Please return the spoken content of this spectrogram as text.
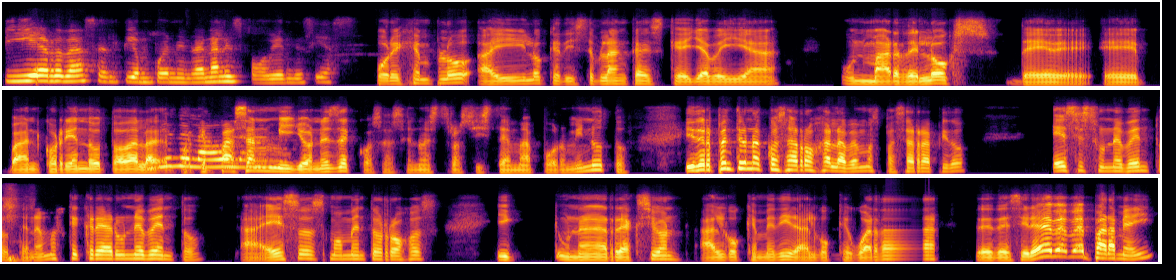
pierdas el tiempo en el análisis, como bien decías. Por ejemplo, ahí lo que dice Blanca es que ella veía un mar de logs, de, eh, van corriendo toda la, porque pasan millones de cosas en nuestro sistema por minuto. Y de repente una cosa roja la vemos pasar rápido. Ese es un evento. Tenemos que crear un evento a esos momentos rojos y una reacción, algo que medir, algo que guardar, de decir, eh, bebé, párame ahí,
